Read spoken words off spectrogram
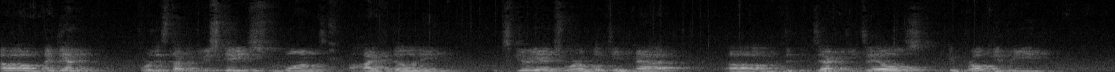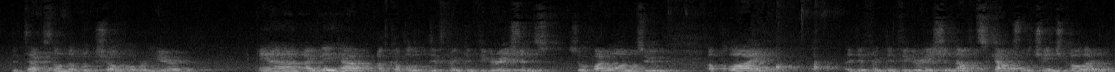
um, again, for this type of use case, we want a high fidelity experience where I'm looking at um, the exact details. You can probably read the text on the bookshelf over here. And I may have a couple of different configurations. So if I want to apply a different configuration, now this couch will change color.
